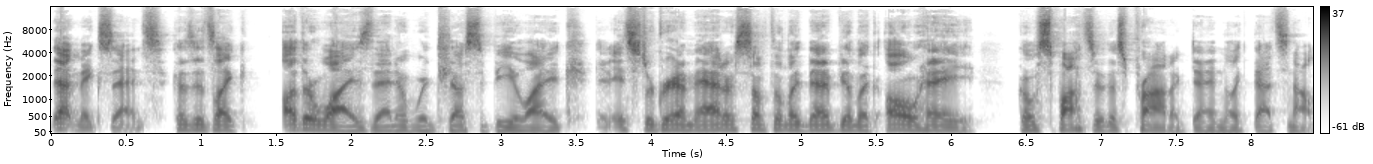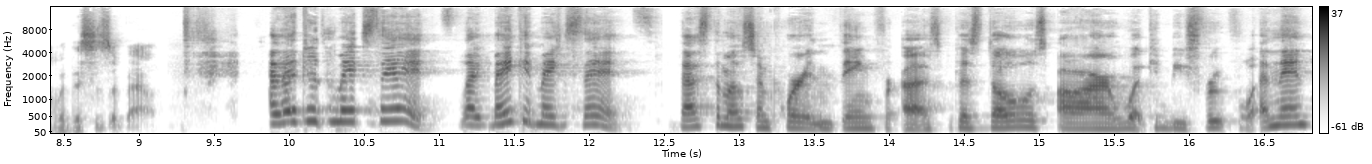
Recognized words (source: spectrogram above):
That makes sense because it's like otherwise, then it would just be like an Instagram ad or something like that, being like, oh, hey, go sponsor this product. And like, that's not what this is about. And that doesn't make sense. Like, make it make sense. That's the most important thing for us because those are what can be fruitful. And then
